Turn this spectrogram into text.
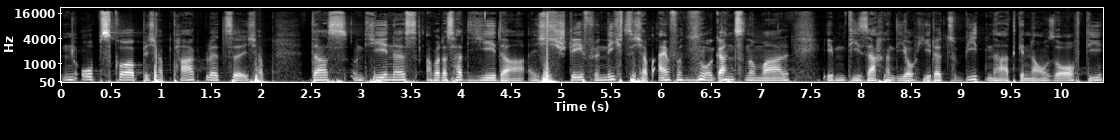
einen Obstkorb, ich habe Parkplätze, ich habe das und jenes, aber das hat jeder. Ich stehe für nichts, ich habe einfach nur ganz normal eben die Sachen, die auch jeder zu bieten hat. Genauso auch die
